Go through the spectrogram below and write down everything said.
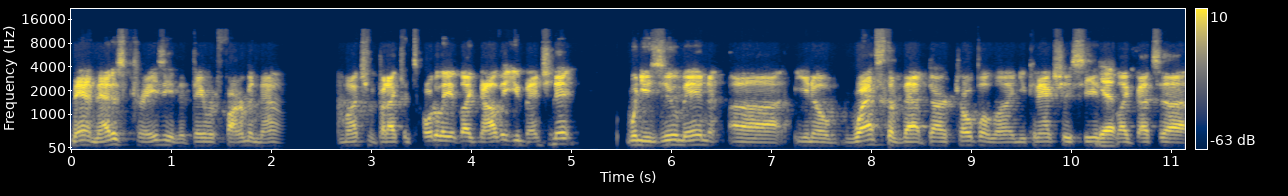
Man, that is crazy that they were farming that much, but I can totally like now that you mention it, when you zoom in uh, you know, west of that dark topo line, you can actually see Yeah. that like that's uh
